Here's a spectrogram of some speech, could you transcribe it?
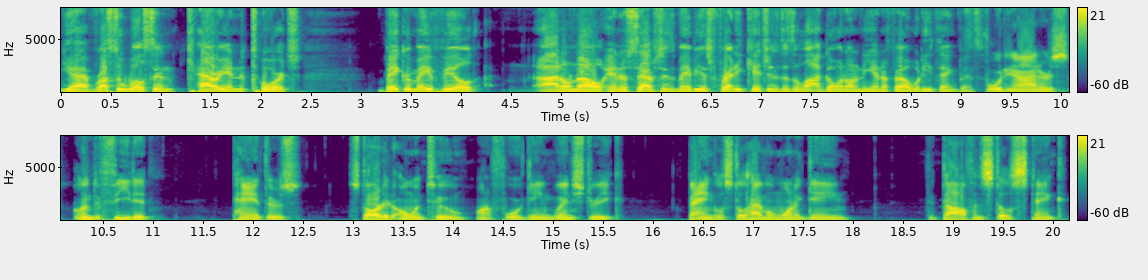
You have Russell Wilson carrying the torch. Baker Mayfield, I don't know. Interceptions, maybe it's Freddie Kitchens. There's a lot going on in the NFL. What do you think, Vince? 49ers undefeated. Panthers started 0 2 on a four game win streak. Bengals still haven't won a game. The Dolphins still stink.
